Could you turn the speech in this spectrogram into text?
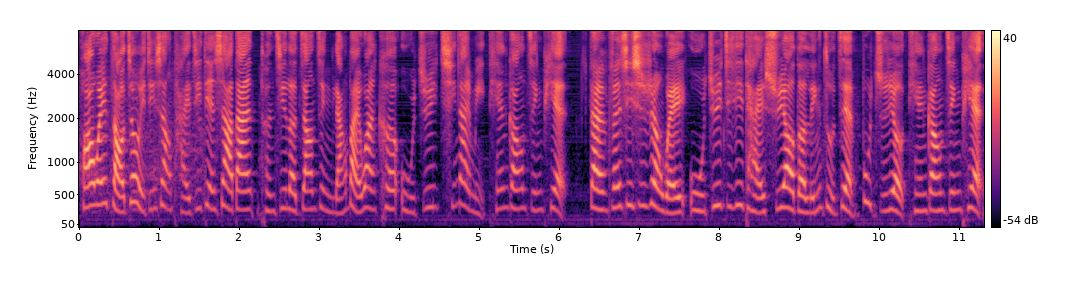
华为早就已经向台积电下单，囤积了将近两百万颗五 G 七纳米天罡晶片。但分析师认为，五 G 基地台需要的零组件不只有天罡晶片，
